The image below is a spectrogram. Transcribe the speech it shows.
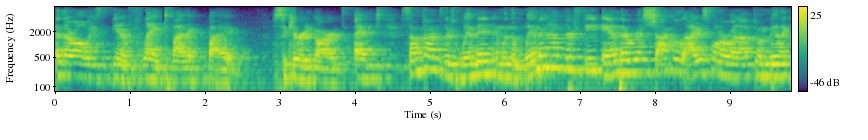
and they're always you know flanked by by security guards. And sometimes there's women, and when the women have their feet and their wrists shackled, I just want to run up to them and be like,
